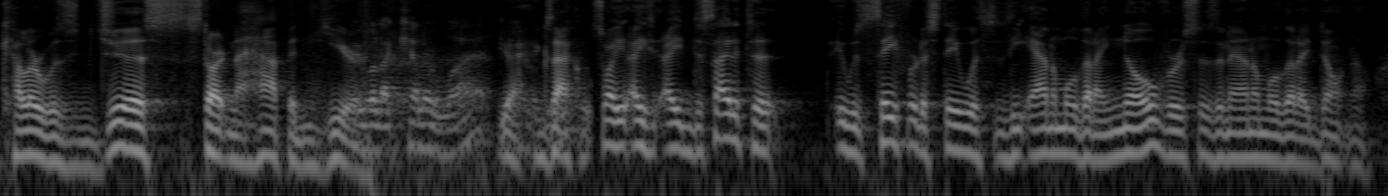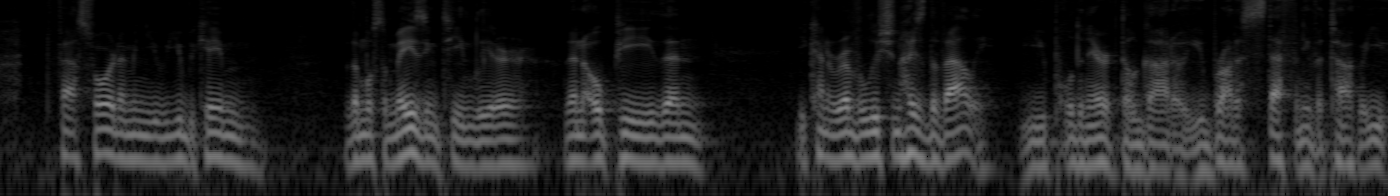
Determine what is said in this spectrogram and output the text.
Keller was just starting to happen here. You were like, Keller what? Yeah, exactly. So I, I, I decided to it was safer to stay with the animal that I know versus an animal that I don't know. Fast forward, I mean, you, you became the most amazing team leader, then OP, then you kind of revolutionized the Valley. You pulled in Eric Delgado, you brought a Stephanie Vitaco, you,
